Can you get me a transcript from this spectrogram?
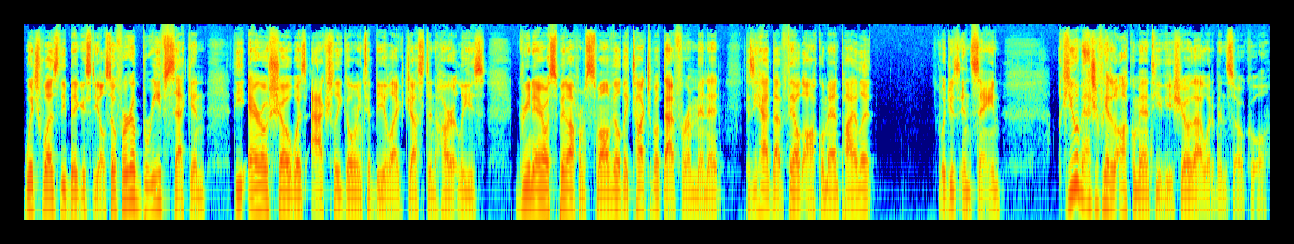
which was the biggest deal. So for a brief second, the Arrow show was actually going to be like Justin Hartley's Green Arrow spinoff from Smallville. They talked about that for a minute because he had that failed Aquaman pilot, which is insane. Can you imagine if we had an Aquaman TV show? That would have been so cool.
